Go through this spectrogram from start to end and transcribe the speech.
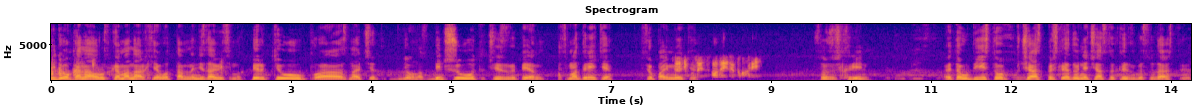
видеоканал «Русская монархия», вот там на независимых, Пертюб, э, значит, где у нас, Битшут через VPN, посмотрите, все поймете, что же хрень. Это убийство. Часть преследования частных лиц в государстве.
